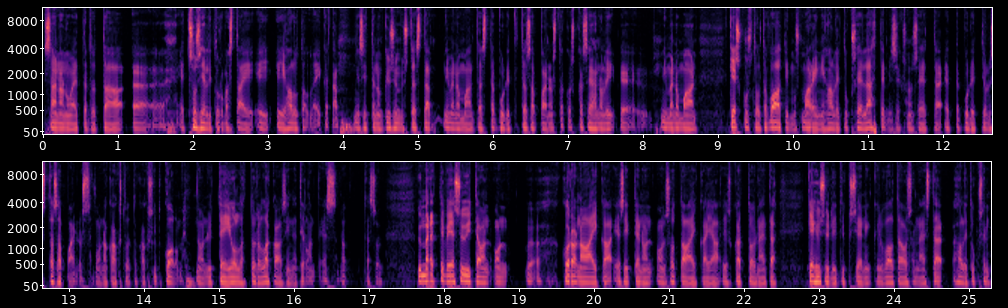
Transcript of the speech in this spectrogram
sanonut, että, tota, että sosiaaliturvasta ei, ei, ei haluta leikata. Ja sitten on kysymys tästä nimenomaan tästä budjettitasapainosta, koska sehän oli nimenomaan keskustalta vaatimus Marinin hallitukseen lähtemiseksi on se, että, että budjetti olisi tasapainossa vuonna 2023. No nyt ei olla todellakaan siinä tilanteessa. No, tässä on ymmärrettäviä syitä, on, on korona-aika ja sitten on, on sota-aika, ja jos katsoo näitä kehysylityksiä, niin kyllä valtaosa näistä hallituksen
